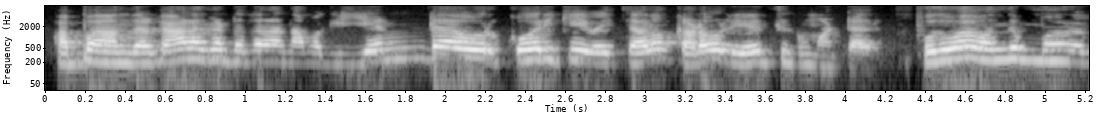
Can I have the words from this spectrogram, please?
அப்ப அந்த காலகட்டத்துல நமக்கு எந்த ஒரு கோரிக்கை வைத்தாலும் கடவுள் ஏத்துக்க மாட்டார். பொதுவா வந்து மு-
